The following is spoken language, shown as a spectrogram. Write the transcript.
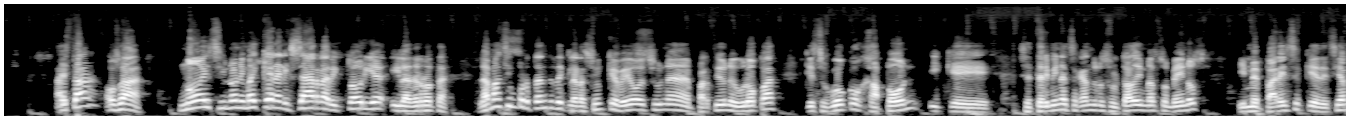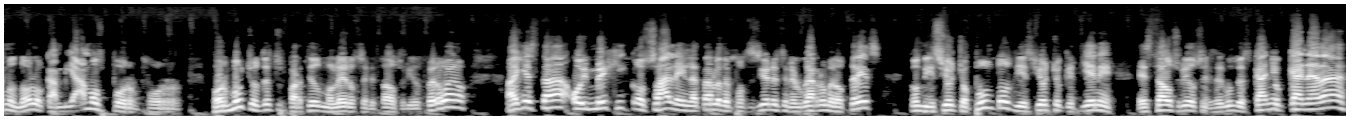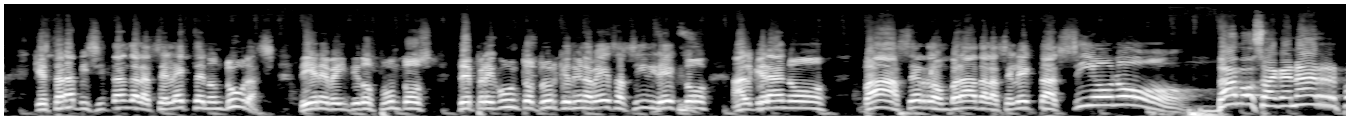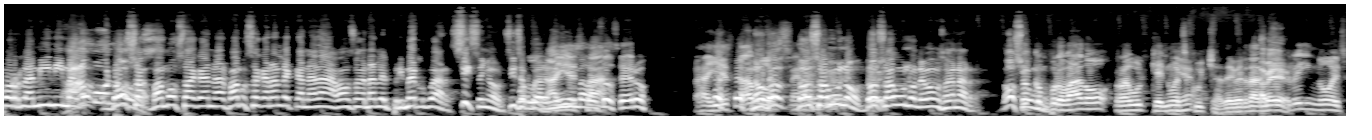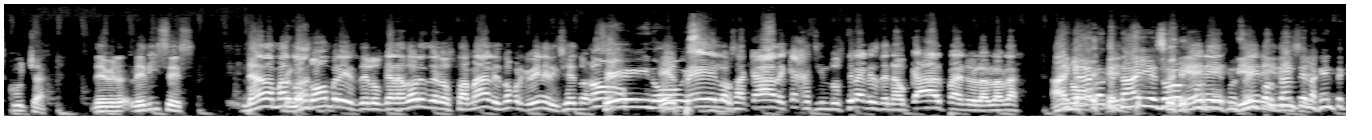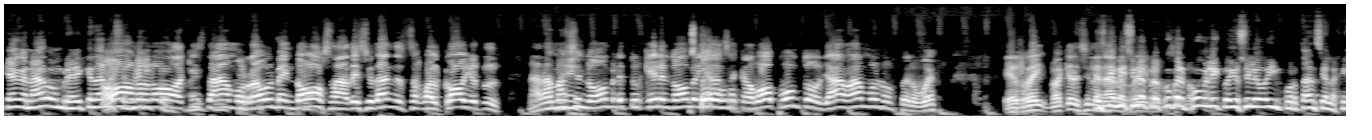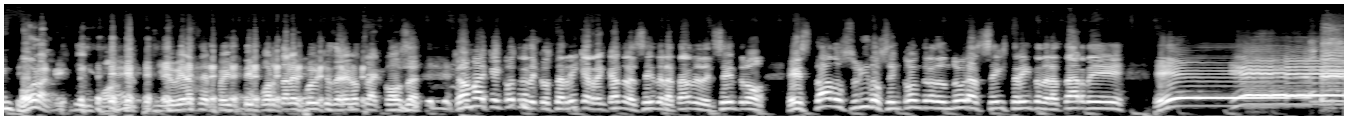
Ahí está, o sea, no es sinónimo, hay que analizar la victoria y la derrota. La más importante declaración que veo es un partido en Europa que se jugó con Japón y que se termina sacando un resultado y más o menos, y me parece que decíamos, no, lo cambiamos por, por, por muchos de estos partidos moleros en Estados Unidos. Pero bueno, ahí está, hoy México sale en la tabla de posiciones en el lugar número 3 con 18 puntos, 18 que tiene Estados Unidos el segundo escaño. Canadá, que estará visitando a la selecta en Honduras, tiene 22 puntos. Te pregunto, Turque, de una vez, así directo al grano, ¿va a ser la hombrada la selecta, sí o no? Vamos a ganar por la mínima. dos a- vamos a ganar, vamos a ganarle a Canadá, vamos a ganarle el primer lugar. Sí, señor, sí se Por puede. la Ahí mínima, está. 2 0. Ahí estamos. No, dos, dos a uno, dos a uno le vamos a ganar. Dos a He uno. comprobado, Raúl, que no Yeah. escucha, de verdad. A ver. El rey no escucha. De ver- le dices, nada más ¿Verdad? los nombres de los ganadores de los tamales, ¿no? Porque viene diciendo, no, Sí, no, el es- pelos acá de cajas industriales de Naucalpan, y bla, bla, bla. Ah, hay no, que dar los detalles, Doc, viene- porque pues, viene es importante dice, la gente que ha ganado, hombre, hay que darles No, no, no, aquí estamos, Raúl Mendoza, de Ciudad de Zahualcoyotl. Nada más Sí. el nombre, tú quieres el nombre, ya se acabó, punto, ya vámonos, pero bueno. El rey, no hay que decirle Es que nada. a mí sí rey, me preocupa el público, yo sí le doy importancia a la gente. Órale. te importa? Si le hubiera te importara el público sería otra cosa. Jamaica en contra de Costa Rica arrancando a las 6 de la tarde del centro. Estados Unidos en contra de Honduras, 6.30 de la tarde. ¡En ¡En vivo! El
